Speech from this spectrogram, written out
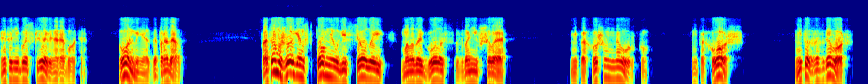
Это, небось, Левина работа. Он меня запродал». Потом Жогин вспомнил веселый молодой голос звонившего. Не похож он на урку. Не похож. Не тот разговор.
